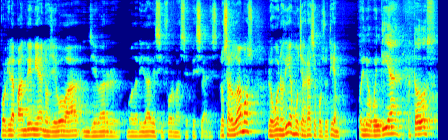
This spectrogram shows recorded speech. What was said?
porque la pandemia nos llevó a llevar modalidades y formas especiales. Los saludamos, los buenos días, muchas gracias por su tiempo. Bueno, buen día a todos.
